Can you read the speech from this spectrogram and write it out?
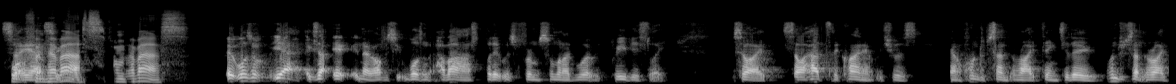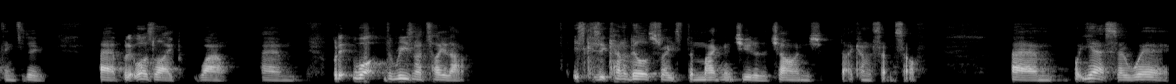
So, what, yeah, from so, Havas? From Havas? It wasn't. Yeah, exactly. You know, obviously it wasn't Havas, but it was from someone I'd worked with previously. So I so I had to decline it, which was you know 100% the right thing to do. 100% the right thing to do. Uh, but it was like wow. Um, but it, what the reason I tell you that is because it kind of illustrates the magnitude of the challenge that I kind of set myself. Um, but yeah, so we're you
